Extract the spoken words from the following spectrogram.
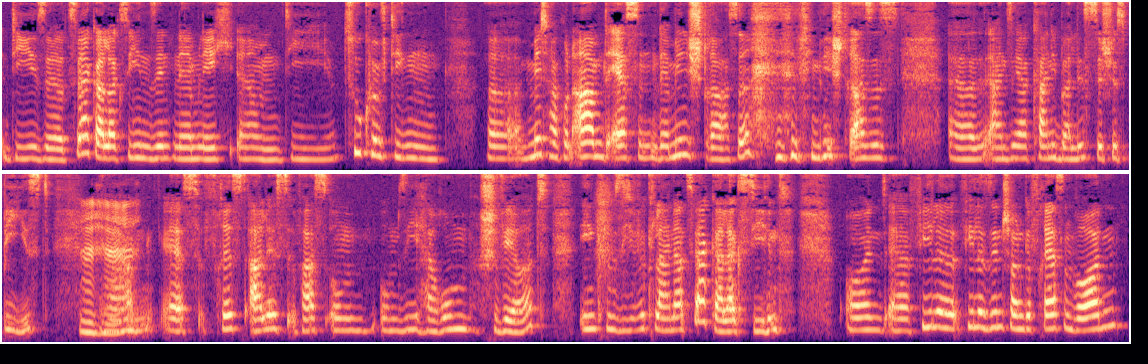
diese Zwerggalaxien sind nämlich ähm, die zukünftigen äh, Mittag- und Abendessen der Milchstraße. die Milchstraße ist äh, ein sehr kannibalistisches Biest. Mhm. Ähm, es frisst alles, was um, um sie herum schwirrt, inklusive kleiner Zwerggalaxien. Und äh, viele, viele sind schon gefressen worden.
